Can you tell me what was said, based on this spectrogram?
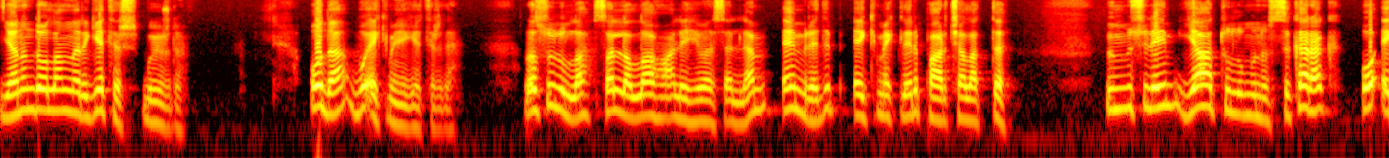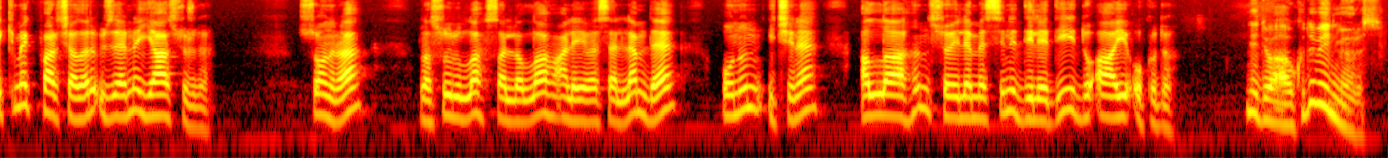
yanında olanları getir buyurdu. O da bu ekmeği getirdi. Resulullah sallallahu aleyhi ve sellem emredip ekmekleri parçalattı. Ümmü Süleym yağ tulumunu sıkarak o ekmek parçaları üzerine yağ sürdü. Sonra Resulullah sallallahu aleyhi ve sellem de onun içine Allah'ın söylemesini dilediği duayı okudu. Ne dua okudu bilmiyoruz.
